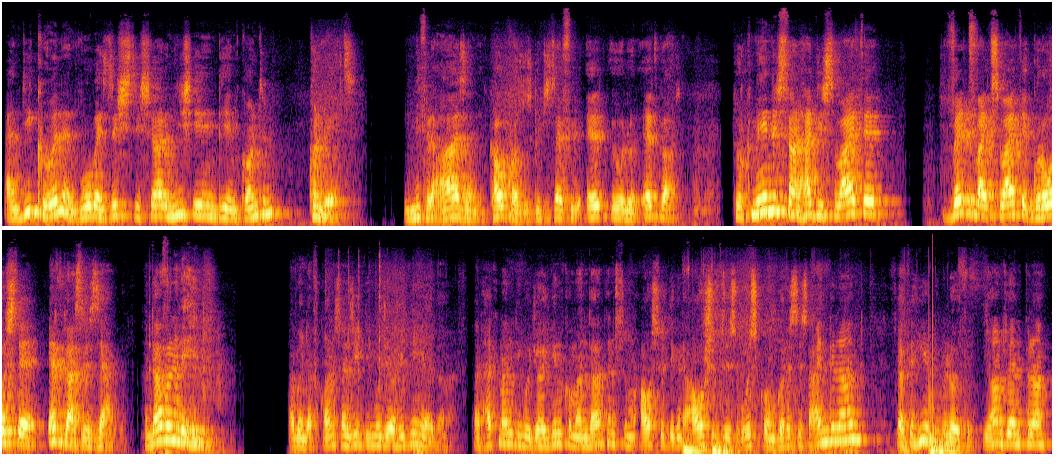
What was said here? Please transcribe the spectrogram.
an die Quellen, wo wir 60 Jahre nicht hingehen konnten, können wir jetzt. In Mittelasien, im Kaukasus gibt es sehr viel Erdöl und Erdgas. Turkmenistan hat die zweite, weltweit zweite große Erdgasreserve. Und da wollen wir hin. Aber in Afghanistan sind die Mujahideen ja da. Dann hat man die Mujahideen-Kommandanten zum Auswärtigen Ausschuss des US-Kongresses eingeladen. Sagte, hier, liebe Leute, wir haben so einen Plan.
